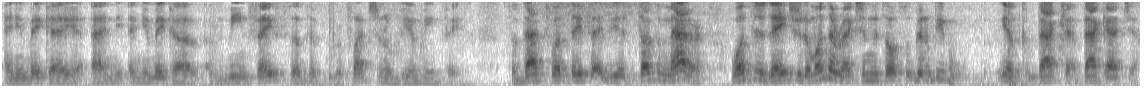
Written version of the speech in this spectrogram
and you make a and, and you make a, a mean face, so the reflection will be a mean face. So that's what they say. It doesn't matter. Once there's hatred in one direction, it's also going to be, you know, back back at you.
